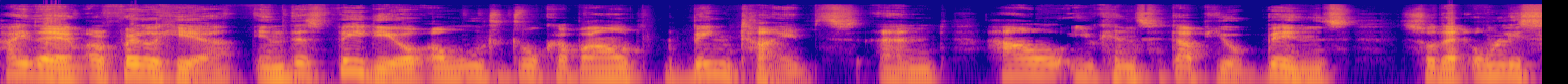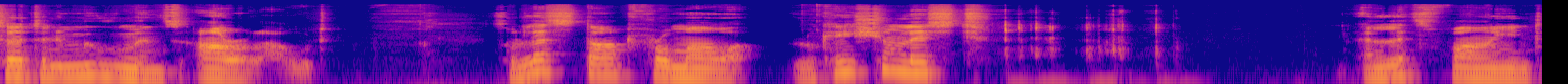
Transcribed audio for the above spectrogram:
Hi there, Alfredo here. In this video, I want to talk about bin types and how you can set up your bins so that only certain movements are allowed. So let's start from our location list and let's find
